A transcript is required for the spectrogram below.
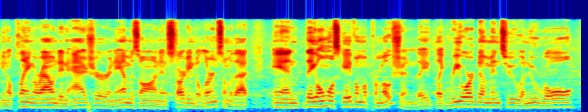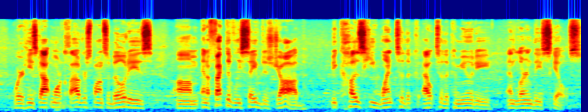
you know, playing around in Azure and Amazon and starting to learn some of that. And they almost gave him a promotion. They like reorged him into a new role where he's got more cloud responsibilities um, and effectively saved his job because he went to the, out to the community and learned these skills.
